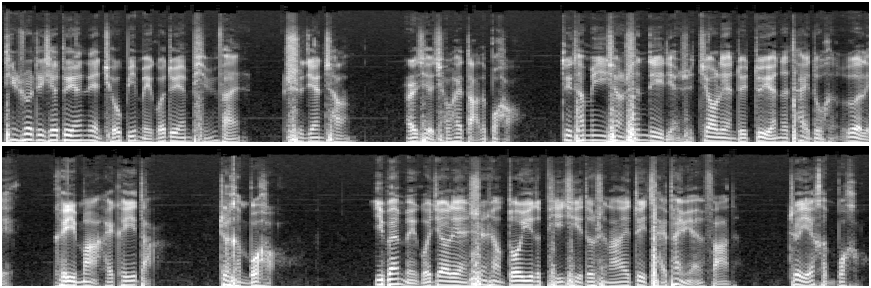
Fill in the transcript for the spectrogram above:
听说这些队员练球比美国队员频繁、时间长，而且球还打得不好。对他们印象深的一点是，教练对队员的态度很恶劣，可以骂，还可以打，这很不好。一般美国教练身上多余的脾气都是拿来对裁判员发的，这也很不好。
